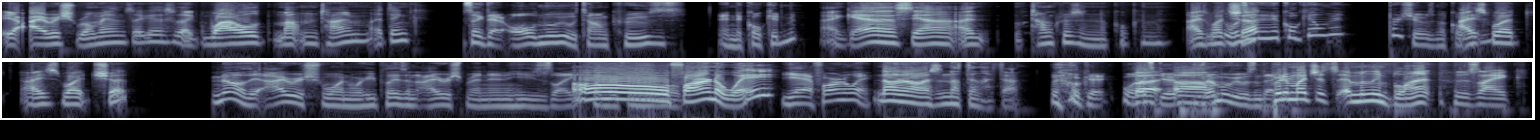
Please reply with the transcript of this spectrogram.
yeah, Irish romance, I guess, like Wild Mountain Thyme. I think. It's like that old movie with Tom Cruise and Nicole Kidman. I guess, yeah. I Tom Cruise and Nicole Kidman. Eyes Wide was Shut. Was that Nicole Kidman? Pretty sure it was Nicole. Eyes Kidman. Wide. Eyes Wide Shut. No, the Irish one where he plays an Irishman and he's like. Oh, Far and Away. Yeah, far and away. No, no, it's nothing like that. okay, well But, that's good. that um, movie wasn't that Pretty good. much, it's Emily Blunt who's like,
